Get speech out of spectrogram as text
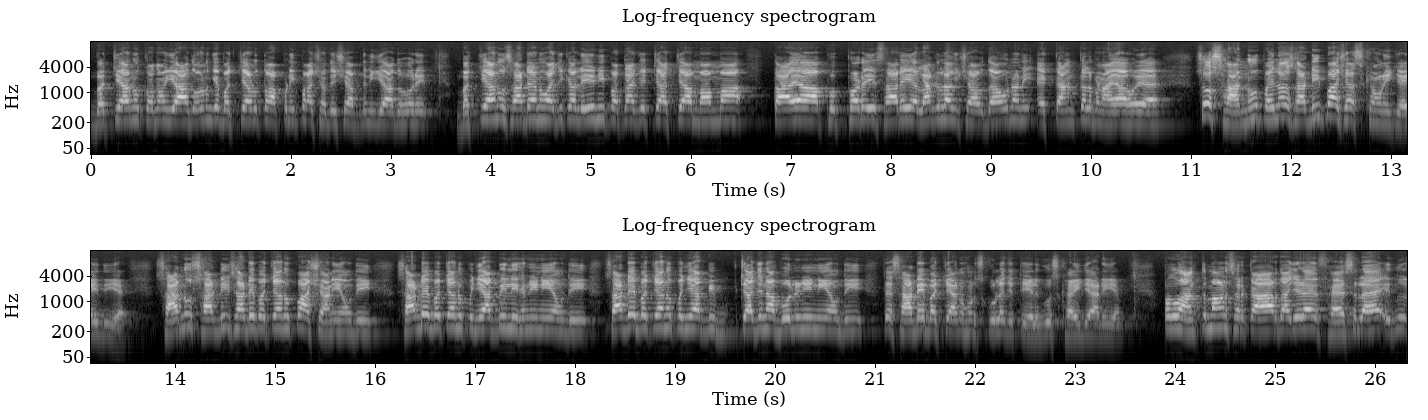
ਬੱਚਿਆਂ ਨੂੰ ਕਦੋਂ ਯਾਦ ਹੋਣਗੇ? ਬੱਚਿਆਂ ਨੂੰ ਤਾਂ ਆਪਣੀ ਭਾਸ਼ਾ ਦੇ ਸ਼ਬਦ ਨਹੀਂ ਯਾਦ ਹੋ ਰਹੇ। ਬੱਚਿਆਂ ਨੂੰ ਸਾਡਿਆਂ ਨੂੰ ਅੱਜ ਕੱਲ ਇਹ ਨਹੀਂ ਪਤਾ ਕਿ ਚਾਚਾ, ਮਾਮਾ, ਤਾਇਆ, ਫੁੱਫੜ ਇਹ ਸਾਰੇ ਅਲੱਗ-ਅਲੱਗ ਸ਼ਬਦ ਆ ਉਹਨਾਂ ਨੇ ਇੱਕ ਅੰਕਲ ਬਣਾਇਆ ਹੋਇਆ ਹੈ। ਸੋ ਸਾਨੂੰ ਪਹਿਲਾਂ ਸਾਡੀ ਭਾਸ਼ਾ ਸਿਖਾਉਣੀ ਚਾਹੀਦੀ ਹੈ। ਸਾਨੂੰ ਸਾਡੀ, ਸਾਡੇ ਬੱਚਿਆਂ ਨੂੰ ਭਾਸ਼ਾ ਨਹੀਂ ਆਉਂਦੀ, ਸਾਡੇ ਬੱਚਿਆਂ ਨੂੰ ਪੰਜਾਬੀ ਲਿਖਣੀ ਨਹੀਂ ਆਉਂਦੀ, ਸਾਡੇ ਬੱਚਿਆਂ ਨੂੰ ਪੰਜਾਬੀ ਚੱਜ ਨਾਲ ਬੋਲਣੀ ਨਹੀਂ ਆਉਂਦੀ ਤੇ ਸਾਡੇ ਬੱਚਿਆਂ ਨੂੰ ਹੁਣ ਸਕੂਲਾਂ 'ਚ ਤੇਲਗੂ ਸਿਖਾਈ ਜਾ ਰਹੀ ਹੈ। ਭਗਵੰਤ ਮਾਨ ਸਰਕਾਰ ਦਾ ਜਿਹੜਾ ਇਹ ਫੈਸਲਾ ਹੈ, ਇਹਨੂੰ,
